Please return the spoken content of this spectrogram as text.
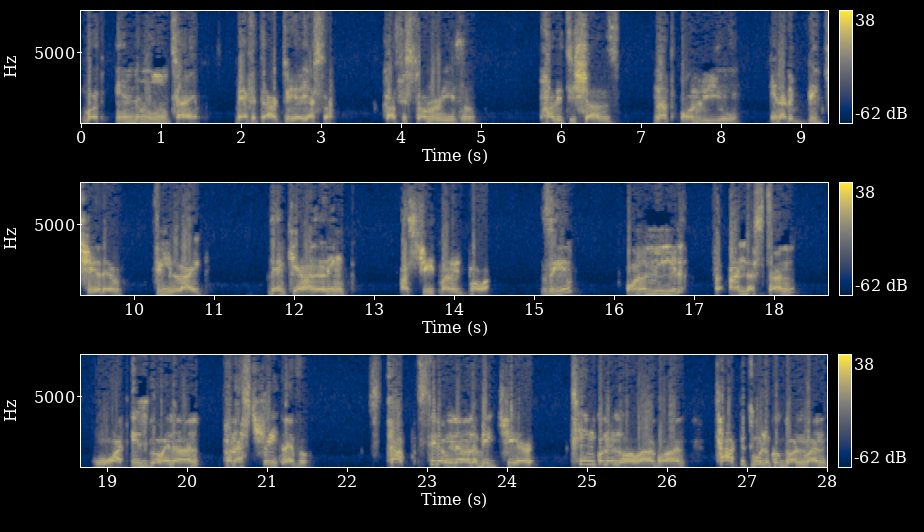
But in the meantime, me have to talk to you, yes sir. Because for some reason, politicians, not only you, in the big chair them, feel like they can't link a street man with power. See? on a need to understand what is going on on a street level. Stop sitting in on a big chair, think on the know what going talk to two little gunmen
